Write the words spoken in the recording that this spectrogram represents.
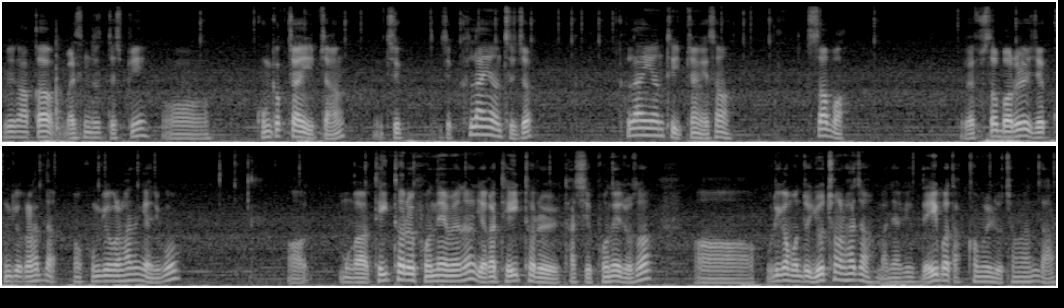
우리가 아까 말씀드렸다시피 어, 공격자의 입장 즉 이제 클라이언트죠. 클라이언트 입장에서 서버 웹 서버를 이제 공격을 한다. 어, 공격을 하는 게 아니고 어, 뭔가 데이터를 보내면은 얘가 데이터를 다시 보내줘서 어, 우리가 먼저 요청을 하자. 만약에 네이버닷컴을 요청을 한다.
